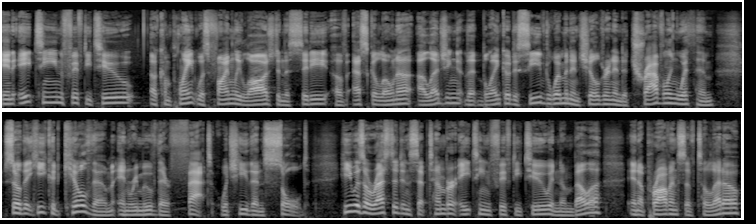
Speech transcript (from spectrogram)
in 1852, a complaint was finally lodged in the city of Escalona alleging that Blanco deceived women and children into traveling with him so that he could kill them and remove their fat, which he then sold. He was arrested in September 1852 in Nombela, in a province of Toledo,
